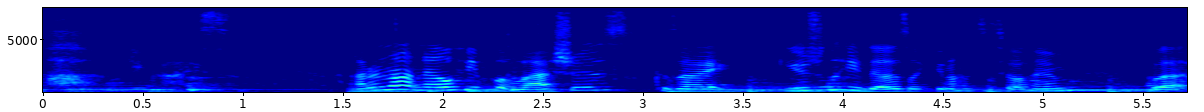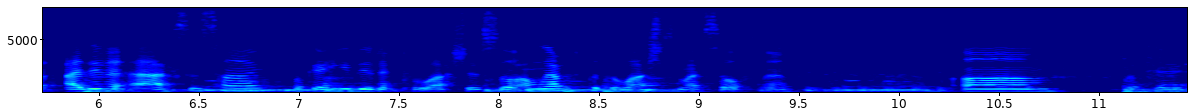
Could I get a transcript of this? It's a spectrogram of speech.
you guys. I do not know if he put lashes, because I usually he does, like you don't have to tell him, but I didn't ask this time. Okay, he didn't put lashes, so I'm gonna have to put the lashes myself then. Um, okay.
